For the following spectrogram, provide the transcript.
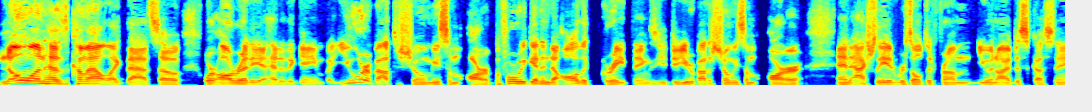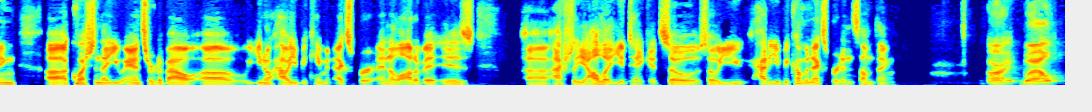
no one has come out like that. So we're already ahead of the game. But you were about to show me some art before we get into all the great things you do. You're about to show me some art. And actually, it resulted from you and I discussing uh, a question that you answered about, uh, you know, how you became an expert. And a lot of it is uh, actually, I'll let you take it. So, so you, how do you become an expert in something? All right. Well,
